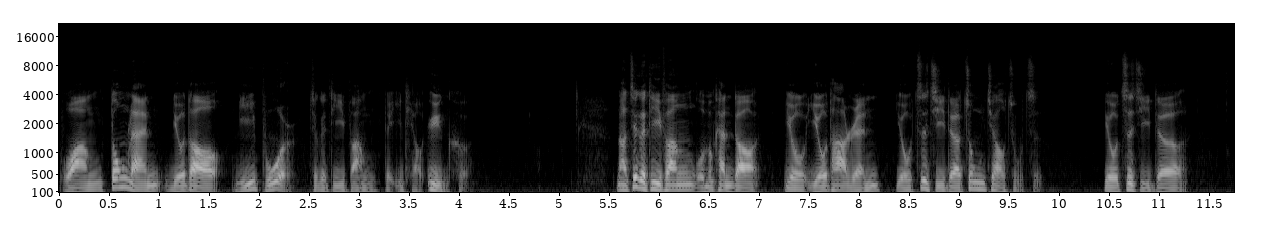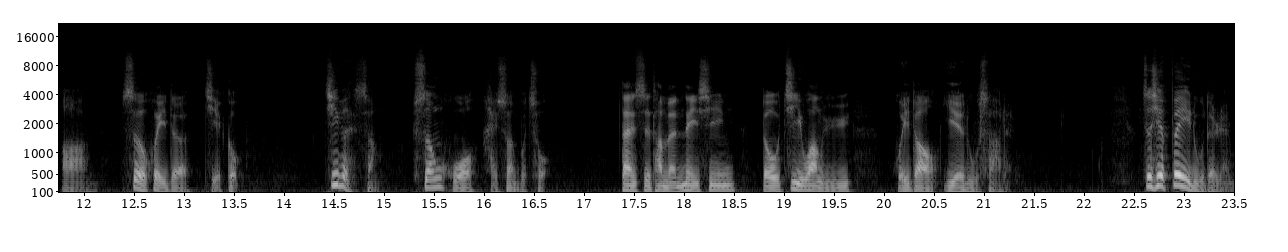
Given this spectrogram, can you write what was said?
往东南流到尼泊尔这个地方的一条运河。那这个地方我们看到有犹大人有自己的宗教组织，有自己的啊社会的结构，基本上生活还算不错。但是他们内心都寄望于回到耶路撒冷。这些被掳的人，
